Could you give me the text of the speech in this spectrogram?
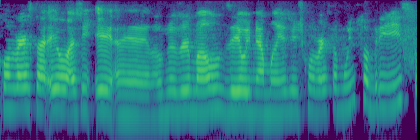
conversa, eu, a gente, é, os meus irmãos, eu e minha mãe, a gente conversa muito sobre isso,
